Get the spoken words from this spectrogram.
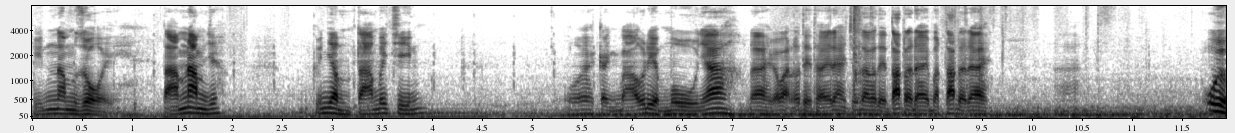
9 năm rồi 8 năm chứ. Cứ nhầm 8 với 9 Ôi, cảnh báo điểm mù nhá. Đây các bạn có thể thấy này chúng ta có thể tắt ở đây bật tắt ở đây. Ui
